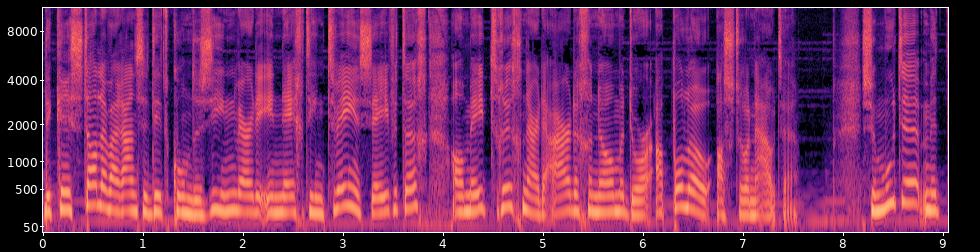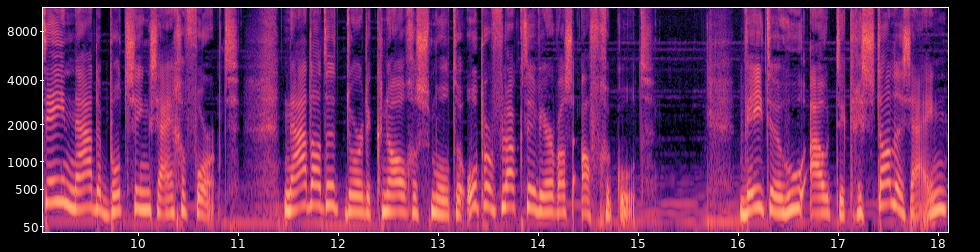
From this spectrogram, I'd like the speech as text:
De kristallen waaraan ze dit konden zien werden in 1972 al mee terug naar de aarde genomen door Apollo-astronauten. Ze moeten meteen na de botsing zijn gevormd, nadat het door de knal gesmolten oppervlakte weer was afgekoeld. Weten hoe oud de kristallen zijn,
